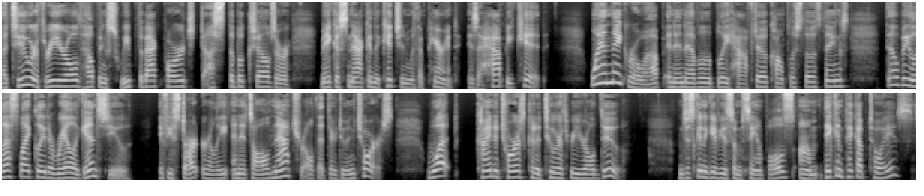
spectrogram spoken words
A two or three year old helping sweep the back porch, dust the bookshelves, or make a snack in the kitchen with a parent is a happy kid. When they grow up and inevitably have to accomplish those things, they'll be less likely to rail against you if you start early and it's all natural that they're doing chores. What kind of chores could a two or three year old do? I'm just going to give you some samples. Um, they can pick up toys,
